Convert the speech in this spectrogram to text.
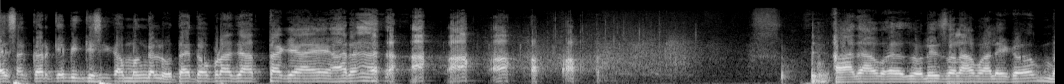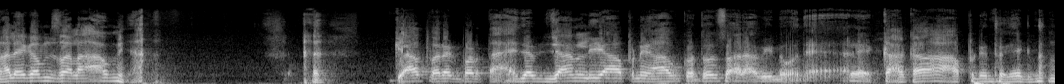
ऐसा करके भी किसी का मंगल होता है तो अपना जाता क्या है, यार। बरस बोले, सलाम वालेकुम वालेकुम सलाम। क्या फ़र्क पड़ता है? जब जान लिया अपने आप को तो सारा विनोद है। अरे काका, आपने तो एकदम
